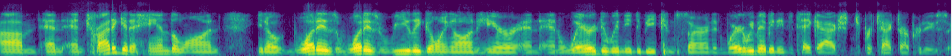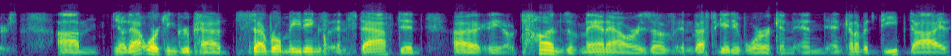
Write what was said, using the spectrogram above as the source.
um, and and try to get a handle on you know what is what is really going on here, and and where do we need to be concerned, and where do we maybe need to take action to protect our producers. Um, you know that working group had several meetings, and staff did uh, you know tons of man hours of investigative work and and and kind of a deep dive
